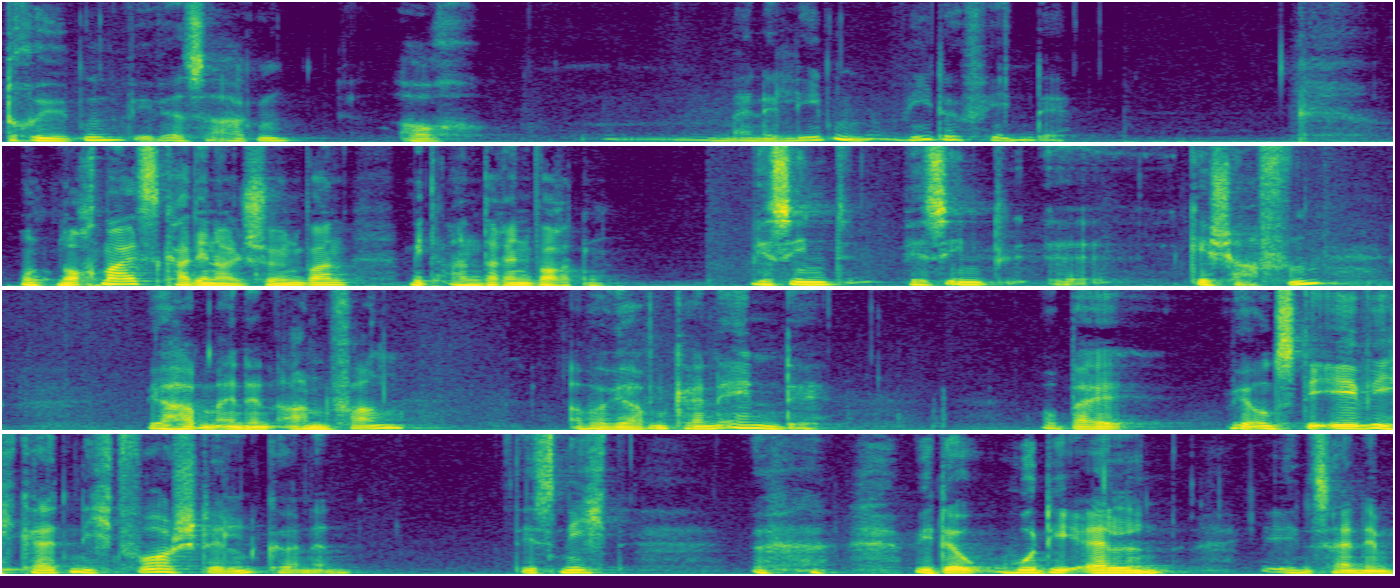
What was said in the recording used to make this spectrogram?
drüben, wie wir sagen, auch meine Lieben wiederfinde. Und nochmals Kardinal Schönborn mit anderen Worten. Wir sind, wir sind äh, geschaffen, wir haben einen Anfang, aber wir haben kein Ende. Wobei wir uns die Ewigkeit nicht vorstellen können. Die ist nicht, wie der Woody Allen in seinem,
